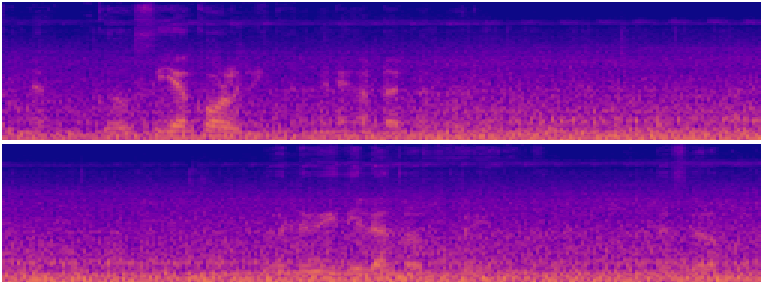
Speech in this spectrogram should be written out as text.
പിന്നെ ഗൗസിയ കോളനി അങ്ങനെ കണ്ടായിരുന്നു വലിയ വീതിയില്ലാത്ത ബസ്സുകളൊക്കെ ഉണ്ട്.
